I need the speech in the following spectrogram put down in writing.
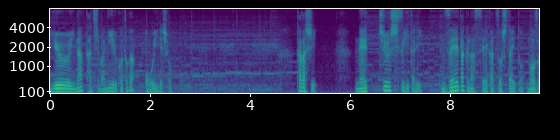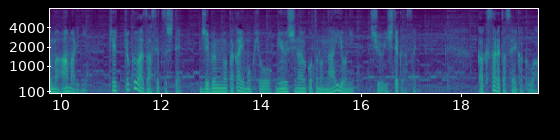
優位な立場にいることが多いでしょう。ただし熱中しすぎたり贅沢な生活をしたいと望むあまりに結局は挫折して自分の高い目標を見失うことのないように注意してください。隠された性格は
